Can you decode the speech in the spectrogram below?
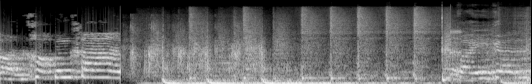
ก่อนขอบคุณค่ะ ไปกัน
